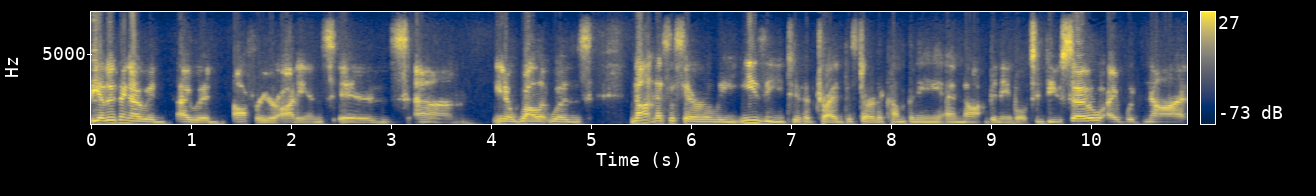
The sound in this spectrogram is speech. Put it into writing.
The other thing I would I would offer your audience is um, you know while it was not necessarily easy to have tried to start a company and not been able to do so, I would not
